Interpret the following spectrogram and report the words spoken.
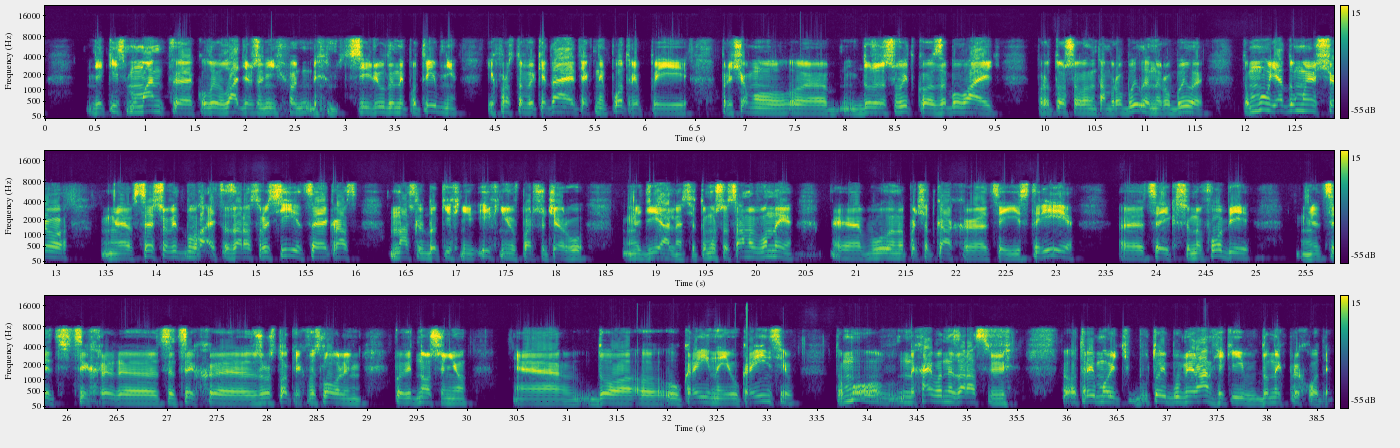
якийсь момент, е, коли владі вже нічого ці люди не потрібні, їх просто викидають як непотріб, і причому е, дуже швидко забувають про те, що вони там робили, не робили. Тому я думаю, що е, все, що відбувається зараз в Росії, це якраз наслідок їхньої їхньої в першу чергу діяльності, тому що саме вони були на початках цієї істерії, цієї ксенофобії, цих, цих е, жорстоких висловлень по відношенню до е, України і українців. Тому нехай вони зараз отримують той бумеранг, який до них приходить.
